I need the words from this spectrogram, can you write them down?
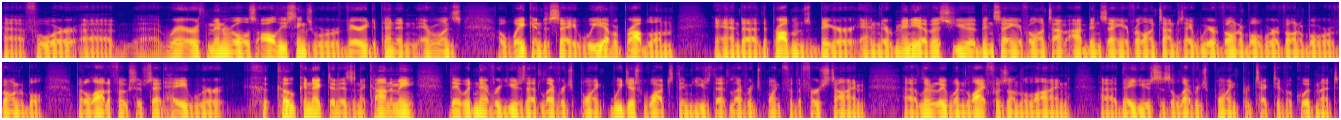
uh, for uh, uh, rare earth minerals, all these things were very dependent. And everyone's awakened to say, we have a problem and uh, the problem's bigger. And there are many of us. You have been saying it for a long time. I've been saying it for a long time to say we're vulnerable, we're vulnerable, we're vulnerable. But a lot of folks have said, "Hey, we're co-connected as an economy, they would never use that leverage point. We just watched them use that leverage point for the first time. Uh, literally, when life was on the line, uh, they used as a leverage point protective equipment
